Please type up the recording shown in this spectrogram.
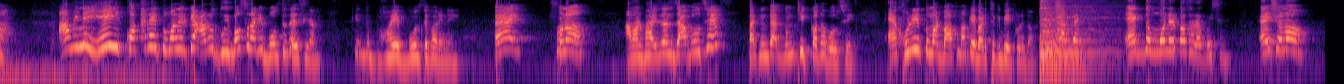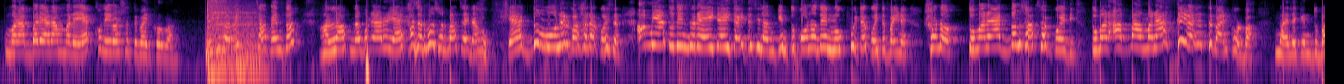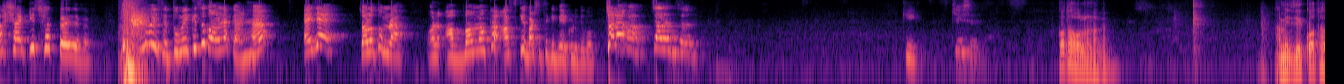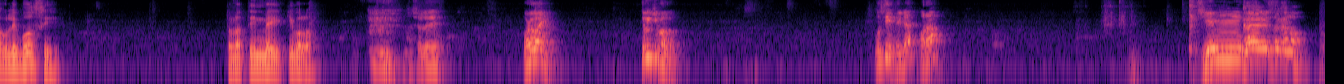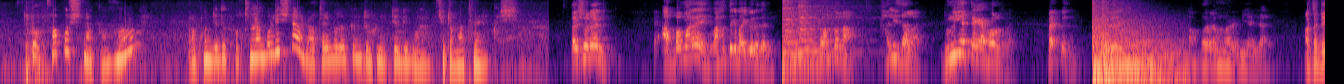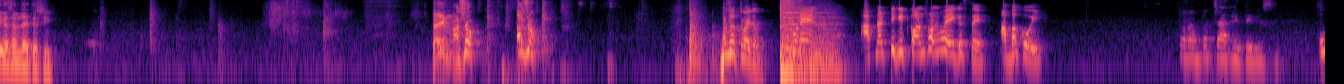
আমি নেই এই কথাটাই তোমাদেরকে আরও দুই বছর আগে বলতে চাইছিলাম কিন্তু ভয়ে বলতে পারি নাই। এই শোনো আমার ভাইজান যা বলছে তা কিন্তু একদম ঠিক কথা বলছে। এখনই তোমার বাপ মাকে বাড়ি থেকে বের করে দাও। চাপেন একদম মনের কথাটা কইছেন এই শোনো তোমার আব্বারে আর আম্মারে এক্ষুনি এই বাসাতে বাইর করবা। দেখি ভাবি চাপেন তো? আল্লাহ আপনার করে আরও এক হাজার বছর বাঁচাই রাখুক। একদম মনের কথাটা কইছেন। আমি এতদিন ধরে এইটাই চাইতেছিলাম কিন্তু কোনোদিন মুখ ফুইটা কইতে পারি নাই। শোনো তোমার একদম সাফ সাফ কই দি তোমার আব্বা আমারে আজকেই বাসাতে বাইর করবা। নাইলে কিন্তু বাসায় কিছু একটা হয়ে যাবে। কি হয়েছে? তুমি কিছু কম না কেন হ্যাঁ? এই যে চলো তোমরা। ওর আব্বা আমাকে আজকে বাসা থেকে বের করে দেবো। চলো! চলেন চলেন। কি? কিসে? কথা বলো না কেন? আমি যে কথাগুলি বলছি তোমরা তিন ভাই কি বলো? আসলে বড় ভাই তুমি কি বলো? উচিত এটা করা? জিম খায় রয়েছো কেন? কথা কোস না কেন হ্যাঁ এখন যদি কথা না বলিস না রাতের বেলা কিন্তু হইতে দিব না সেটা মাথায় রাখিস। এই শোনেন আব্বা মারে বাসা থেকে বাই করে দেন। যন্ত না খালি জ্বালা দুনিয়ার টাকা খরচ হয়। বাইট করে দিন। আব্বার আম্মারে নিয়ে যা আচ্ছা ঠিক আছে আমি যাইতেছি। এই আসো আসো। বাসাতে বাই শুনেন আপনার টিকিট কনফার্ম হয়ে গেছে। আব্বা কই? তোর আব্বা চা খাইতে গেছে। ও।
